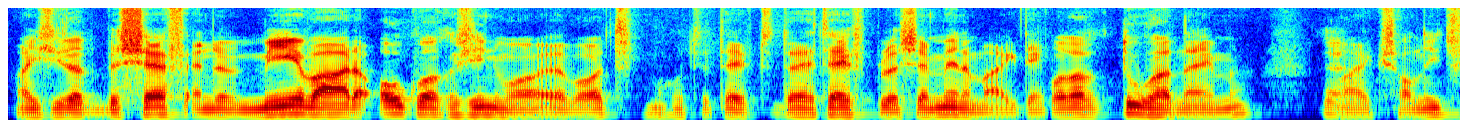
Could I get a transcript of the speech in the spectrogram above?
Maar je ziet dat het besef en de meerwaarde ook wel gezien eh, wordt. Maar goed, het heeft, het heeft plus en minnen. Maar ik denk wel dat het toe gaat nemen. Ja. Maar ik, zal niet,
